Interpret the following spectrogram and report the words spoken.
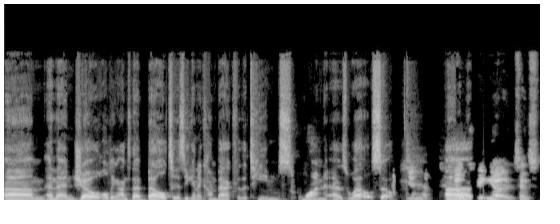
Um, and then Joe holding on to that belt. Is he going to come back for the teams one as well? So, yeah. Uh, oh, speaking of, since,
